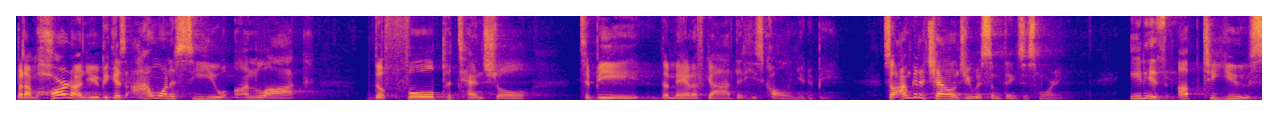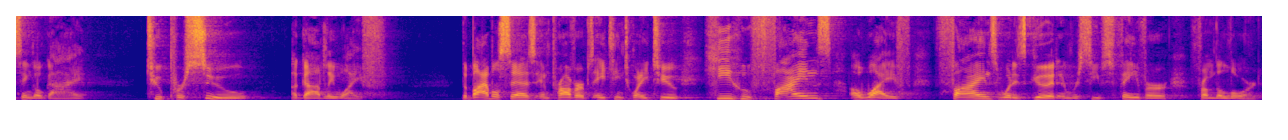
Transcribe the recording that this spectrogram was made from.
but I'm hard on you because I want to see you unlock the full potential to be the man of God that He's calling you to be. So I'm going to challenge you with some things this morning. It is up to you, single guy, to pursue a godly wife. The Bible says in Proverbs 18:22, "He who finds a wife finds what is good and receives favor from the Lord."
